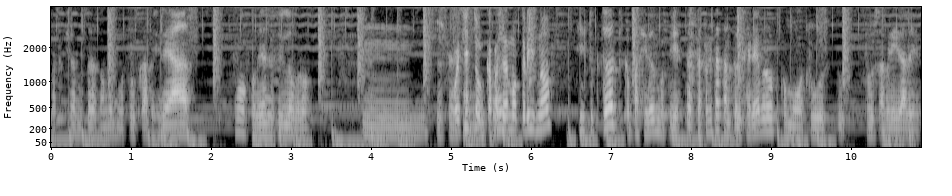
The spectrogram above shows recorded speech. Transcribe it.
la capacidad motora es lo mismo tu capacidad cómo podrías decirlo bro Mm, pues sí, tu capacidad motriz, ¿no? Sí, toda tu capacidad motriz. Te, afecta tanto el cerebro como tus, tus habilidades.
